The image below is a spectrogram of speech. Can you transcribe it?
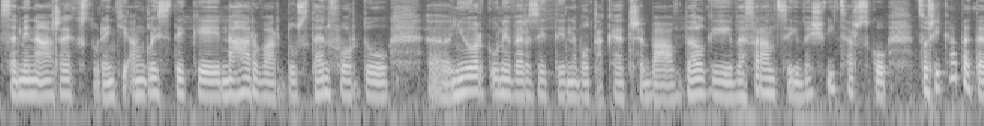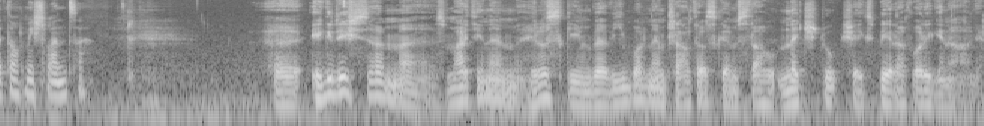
seminářech studenti anglistiky na Harvardu, Stanfordu, New York University nebo také třeba v Belgii, ve Francii, ve Švýcarsku. Co říkáte této myšlence? Eh, I když jsem eh, s Martinem Hilským ve výborném přátelském vztahu, nečtu Shakespearea v originálně.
